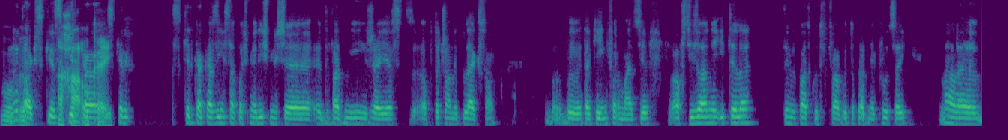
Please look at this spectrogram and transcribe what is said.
Byłoby... No tak, z, z, Aha, kilka, okay. z, z kilka Kazinsa pośmieliśmy się dwa dni, że jest obtoczony pleksą, bo były takie informacje w off-seasonie i tyle. W tym wypadku trwałoby to pewnie krócej, no ale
